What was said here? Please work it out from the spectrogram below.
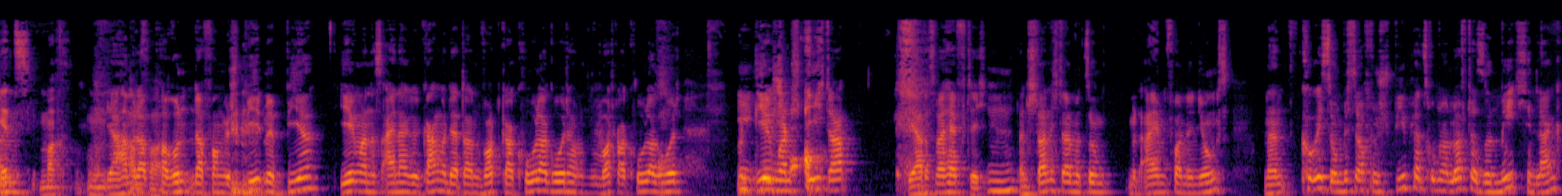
ähm, jetzt mach Ja, haben wir da ein Abfahrt. paar Runden davon gespielt mit Bier. Irgendwann ist einer gegangen und der hat dann Wodka Cola geholt, hat einen Wodka Cola geholt. Und irgendwann stehe ich da. Ja, das war heftig. Mhm. Dann stand ich da mit so einem- mit einem von den Jungs und dann gucke ich so ein bisschen auf dem Spielplatz rum, dann läuft da so ein Mädchen lang,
